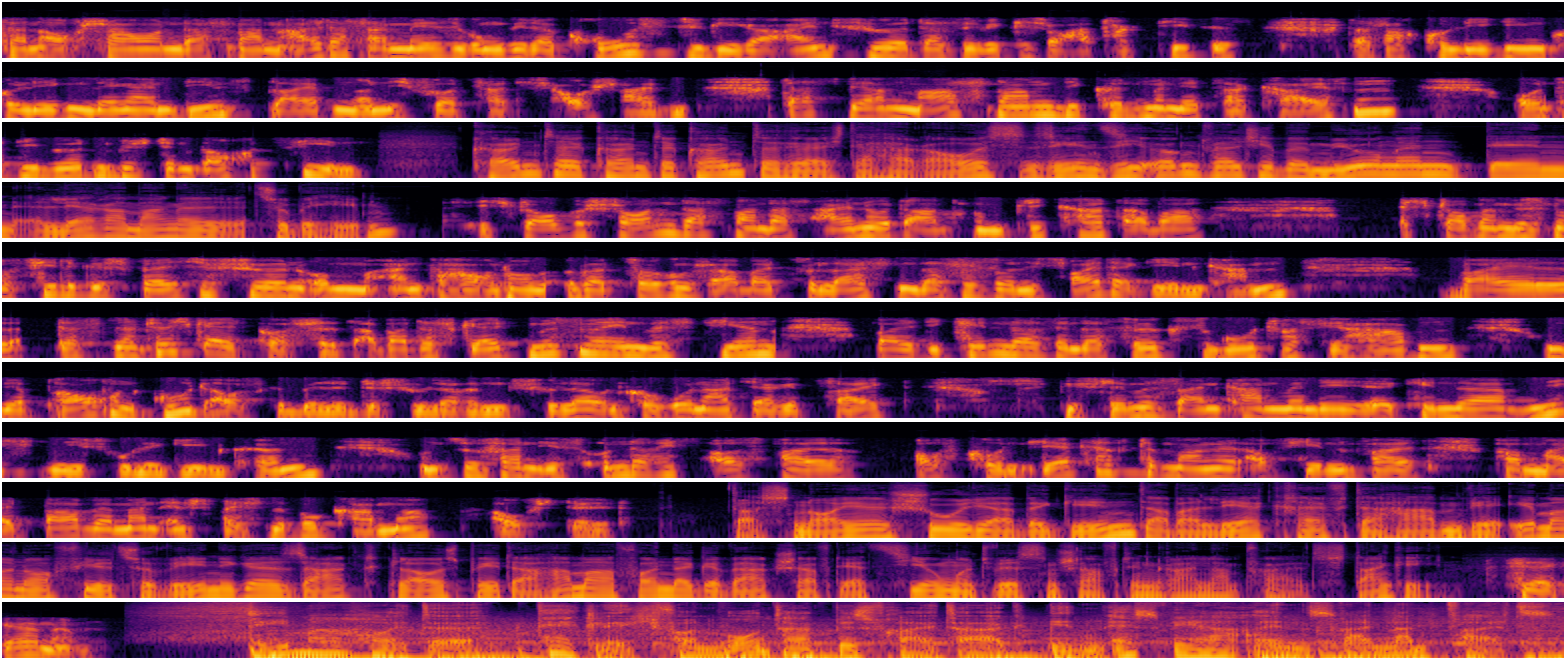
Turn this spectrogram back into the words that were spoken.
dann auch schauen, dass man Altersermäßigung wieder großzügiger einführt, dass sie wirklich auch attraktiv ist, dass auch Kolleginnen und Kollegen länger im Dienst bleiben und nicht vorzeitig ausscheiden. Das wären Maßnahmen, die könnte man jetzt ergreifen und die würden bestimmt auch ziehen. Könnte, könnte, könnte, höre ich da heraus. Sehen Sie irgendwelche Bemühungen, den Lehrermangel zu beheben? Ich glaube schon, dass man das eine oder andere im Blick hat, aber ich glaube, man muss noch viele Gespräche führen, um einfach auch noch Überzeugungsarbeit zu leisten, dass es so nicht weitergehen kann weil das natürlich Geld kostet. Aber das Geld müssen wir investieren, weil die Kinder sind das höchste Gut, was sie haben. Und wir brauchen gut ausgebildete Schülerinnen und Schüler. Und Corona hat ja gezeigt, wie schlimm es sein kann, wenn die Kinder nicht in die Schule gehen können. Und insofern ist Unterrichtsausfall aufgrund Lehrkräftemangel auf jeden Fall vermeidbar, wenn man entsprechende Programme aufstellt. Das neue Schuljahr beginnt, aber Lehrkräfte haben wir immer noch viel zu wenige, sagt Klaus-Peter Hammer von der Gewerkschaft Erziehung und Wissenschaft in Rheinland-Pfalz. Danke Ihnen. Sehr gerne. Thema heute, täglich von Montag bis Freitag in SWR1 Rheinland-Pfalz.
